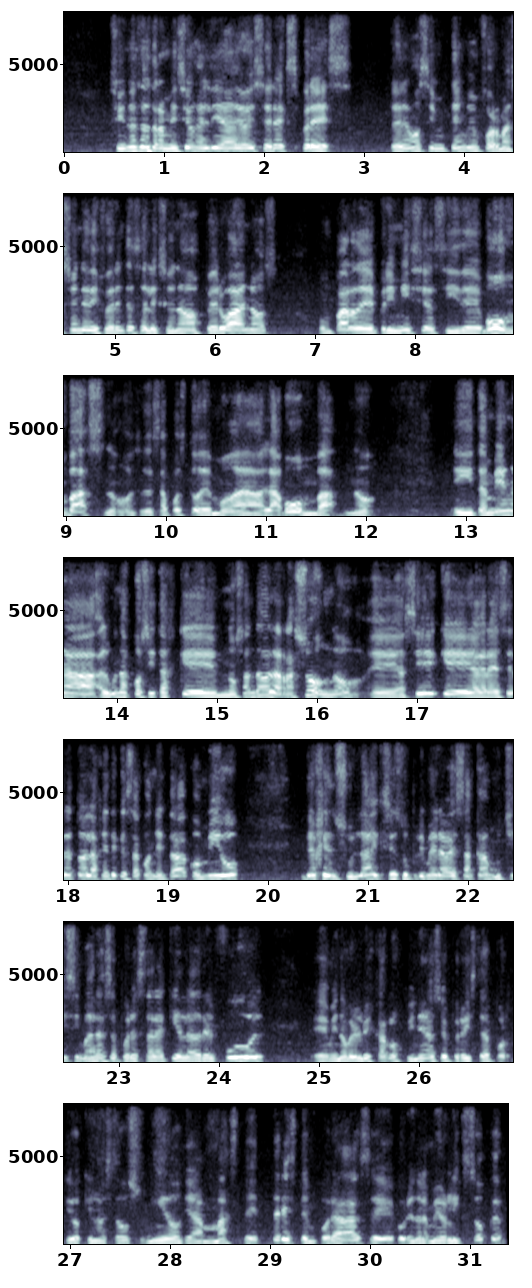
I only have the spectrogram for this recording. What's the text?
Si nuestra transmisión el día de hoy será express, tenemos, tengo información de diferentes seleccionados peruanos, un par de primicias y de bombas, ¿no? Se ha puesto de moda la bomba, ¿no? Y también a algunas cositas que nos han dado la razón, ¿no? Eh, así que agradecer a toda la gente que está conectada conmigo. Dejen su like. Si es su primera vez acá, muchísimas gracias por estar aquí en Ladre el Fútbol. Eh, mi nombre es Luis Carlos Pineda, soy periodista deportivo aquí en los Estados Unidos, ya más de tres temporadas eh, cubriendo la Major League Soccer.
